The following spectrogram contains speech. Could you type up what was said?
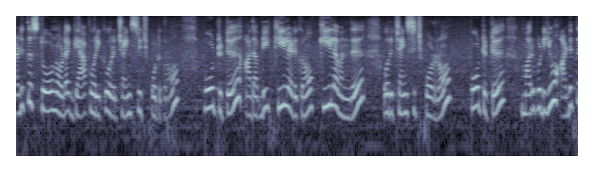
அடுத்த ஸ்டோனோட கேப் வரைக்கும் ஒரு செயின் ஸ்டிச் போட்டுக்கிறோம். போட்டுட்டு அதை அப்படியே கீழே எடுக்கிறோம். கீழே வந்து ஒரு செயின் ஸ்டிச் போடுறோம். போட்டுட்டு மறுபடியும் அடுத்த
